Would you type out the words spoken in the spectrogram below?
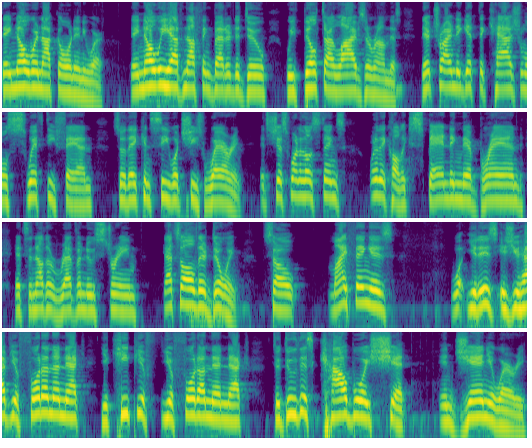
they know we're not going anywhere. They know we have nothing better to do. We've built our lives around this. They're trying to get the casual Swiftie fan so they can see what she's wearing. It's just one of those things. What are they called? Expanding their brand. It's another revenue stream. That's all they're doing. So my thing is, what it is is you have your foot on the neck. You keep your your foot on their neck to do this cowboy shit in January.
